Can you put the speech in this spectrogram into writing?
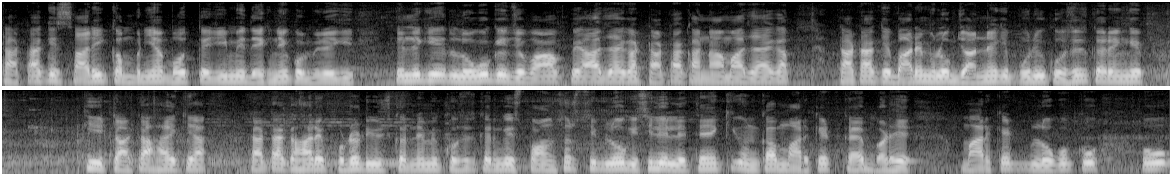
टाटा की सारी कंपनियाँ बहुत तेज़ी में देखने को मिलेगी। इसलिए कि लोगों के जवाब पे आ जाएगा, टाटा का नाम आ जाएगा। टाटा के बारे में लोग जानने की पूरी कोशिश करेंगे कि टाटा है क्या? टाटा का हर एक प्रोडक्ट यूज़ करने में कोशिश करेंगे। स्पॉन्सरशिप लोग इसीलिए लेते हैं कि उनका मार्केट कैप बढ़े। मार्केट लोगों को वो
